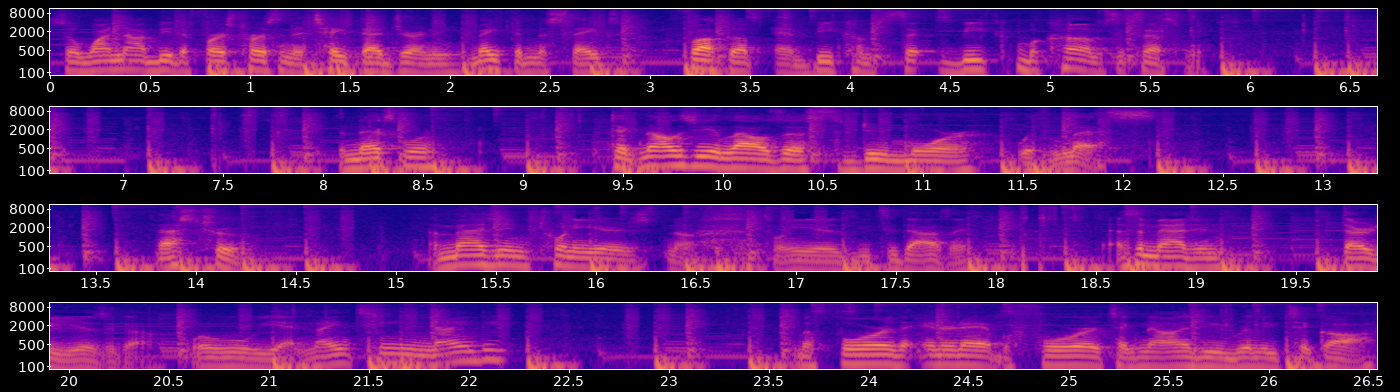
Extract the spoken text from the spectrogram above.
So why not be the first person to take that journey, make the mistakes, fuck up, and become be, become successful? The next one, technology allows us to do more with less. That's true. Imagine 20 years, no, 20 years be 2000. Let's imagine 30 years ago. Where were we at? 1990? Before the internet, before technology really took off.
